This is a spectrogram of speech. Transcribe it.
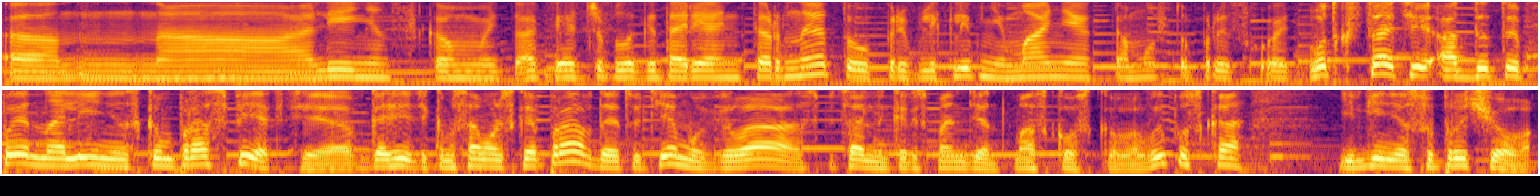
на Ленинском. Опять же, благодаря интернету привлекли внимание к тому, что происходит. Вот, кстати, о ДТП на Ленинском проспекте. В газете «Комсомольская правда» эту тему ввела специальный корреспондент московского выпуска Евгения Супрычева.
